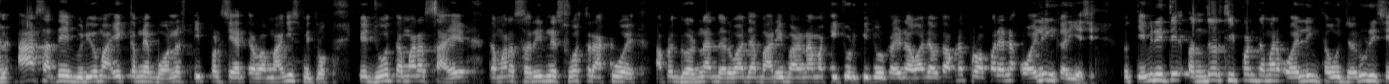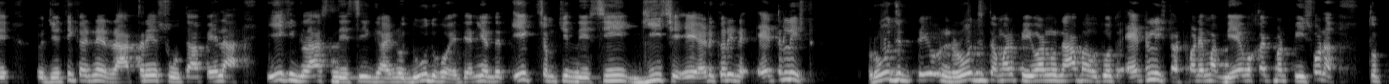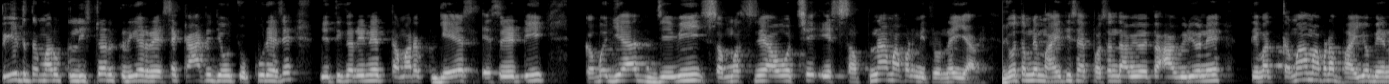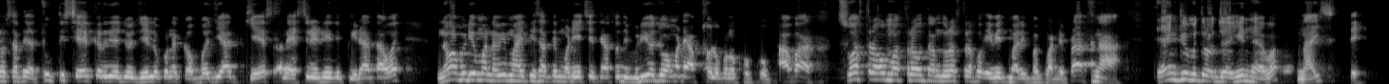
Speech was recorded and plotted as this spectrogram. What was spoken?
અને આ સાથે વિડીયોમાં એક તમને બોનસ ટીપ પણ શેર કરવા માંગીશ મિત્રો, કે જો તમારા સાહેબ તમારા શરીરને સ્વસ્થ રાખવું હોય, આપણે ઘરના દરવાજા બારી બારણામાં કીચોડ કીચોડ કરીને અવાજ આવતો આપણે પ્રોપર એને ઓઇલિંગ કરીએ છીએ. તો તેવી રીતે અંદરથી પણ તમારે ઓઇલિંગ થવું જરૂરી છે? તો જેથી કરીને રાત્રે સૂતા પહેલા એક ગ્લાસ દેશી ગાયનું દૂધ હોય, તેની અંદર એક ચમચી દેશી ઘી છે એ એડ કરીને એટલીસ્ટ રોજ રોજ તમારે પીવાનું ના ભાવતું તો એટલીસ્ટ અઠવાડિયામાં બે વખત પણ પીશો ને, તો પેટ તમારું ક્લિસ્ટર ક્લિયર રહેશે, કાચ જેવું ચોખ્ખું રહેશે, જેથી કરીને તમારા ગેસ એસિડિટી કબજિયાત જેવી સમસ્યાઓ છે એ સપનામાં પણ મિત્રો નહીં આવે. જો તમને માહિતી સાહેબ પસંદ આવી હોય તો આ વિડીયોને તેવા તમામ આપણા ભાઈઓ બહેનો સાથે અચૂકથી શેર કરી દેજો, જે લોકોને કબજિયાત, ગેસ અને એસિડિટીથી પીડાતા હોય. નવા વિડીયોમાં નવી માહિતી સાથે મળીએ છીએ. ત્યાં સુધી વીડિયો જોવા માટે આપ સૌ લોકોનો ખૂબ ખૂબ આભાર. સ્વસ્થ રહો, મસ્ત રહો, તંદુરસ્ત રહો, એવી જ મારી ભગવાનની પ્રાર્થના. થેન્ક યુ મિત્રો. જય Hind. Have a nice day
